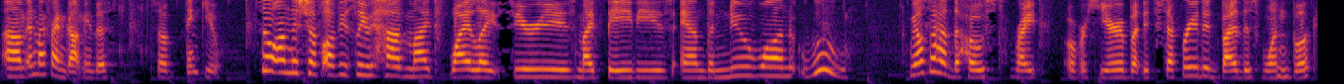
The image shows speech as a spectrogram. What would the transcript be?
Um, and my friend got me this, so thank you. So on this shelf, obviously, we have my Twilight series, my babies, and the new one, woo! We also have the host right over here, but it's separated by this one book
